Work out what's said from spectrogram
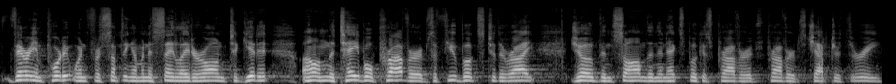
very important one for something I'm going to say later on to get it on the table Proverbs, a few books to the right, Job and Psalm, then the next book is Proverbs, Proverbs chapter 3.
